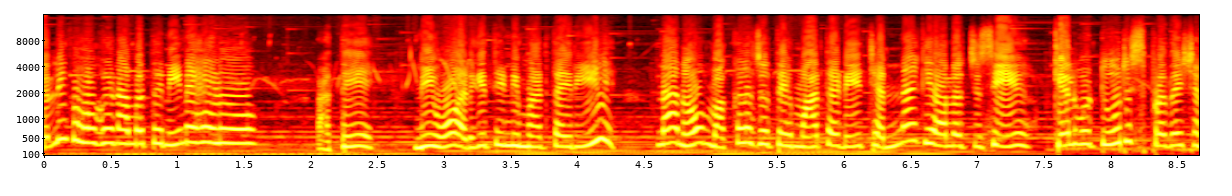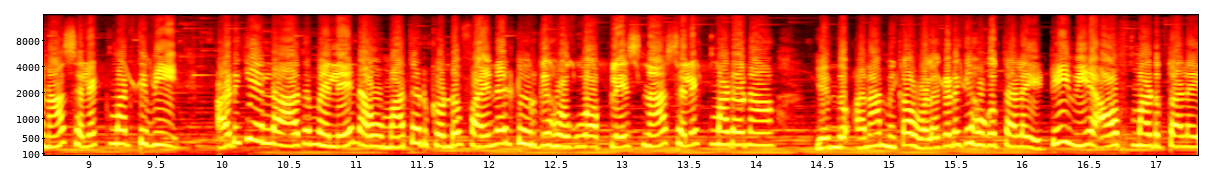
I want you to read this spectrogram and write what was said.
ಎಲ್ಲಿಗೆ ಹೋಗೋಣ ಮತ್ತೆ ನೀನೇ ಹೇಳು. ಅತ್ತೆ, ನೀವು ಅಡಿಗೆ ತಿಂಡಿ ಮಾಡ್ತಾ ಇರಿ. ನಾನು ಮಕ್ಕಳ ಜೊತೆ ಮಾತಾಡಿ ಚೆನ್ನಾಗಿ ಆಲೋಚಿಸಿ ಕೆಲವು ಟೂರಿಸ್ಟ್ ಪ್ರದೇಶನ ಸೆಲೆಕ್ಟ್ ಮಾಡ್ತೀವಿ. ಅಡಿಗೆ ಎಲ್ಲ ಆದಮೇಲೆ ನಾವು ಮಾತಾಡ್ಕೊಂಡು ಫೈನಲ್ ಟೂರ್ಗೆ ಹೋಗುವ ಪ್ಲೇಸ್ನ ಸೆಲೆಕ್ಟ್ ಮಾಡೋಣ ಎಂದು ಅನಾಮಿಕಾ ಒಳಗಡೆಗೆ ಹೋಗುತ್ತಾಳೆ. ಟಿವಿ ಆಫ್ ಮಾಡುತ್ತಾಳೆ.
